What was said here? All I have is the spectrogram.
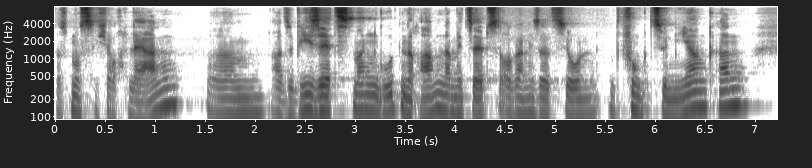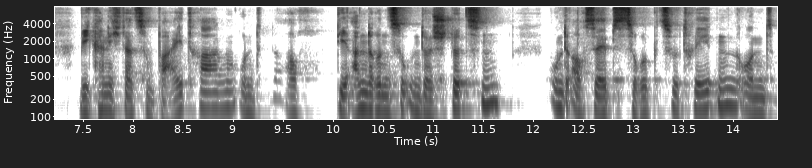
Das muss ich auch lernen. Ähm, also wie setzt man einen guten Rahmen, damit Selbstorganisation funktionieren kann? Wie kann ich dazu beitragen und auch die anderen zu unterstützen und auch selbst zurückzutreten und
